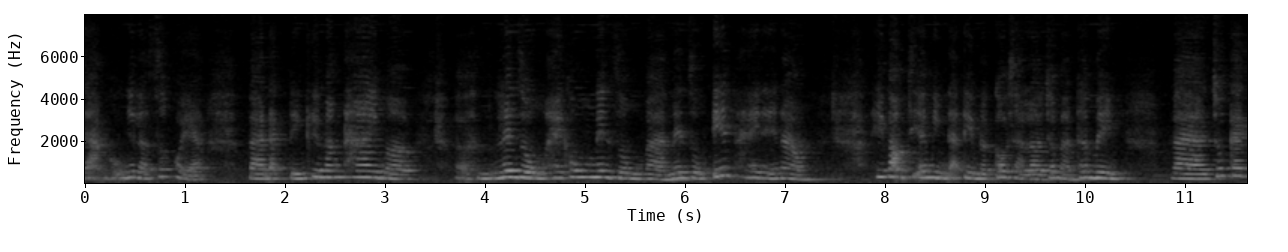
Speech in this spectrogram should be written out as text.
trạng cũng như là sức khỏe và đặc tính khi mang thai mà uh, nên dùng hay không nên dùng và nên dùng ít hay thế nào. Hy vọng chị em mình đã tìm được câu trả lời cho bản thân mình và chúc các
